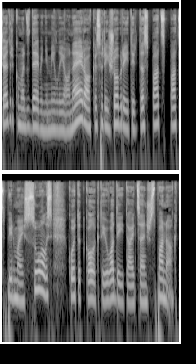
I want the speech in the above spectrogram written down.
4,9 miljonu eiro, kas arī šobrīd ir tas pats, pats pirmais solis, ko tad kolektīvu vadītāji cenšas panākt.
